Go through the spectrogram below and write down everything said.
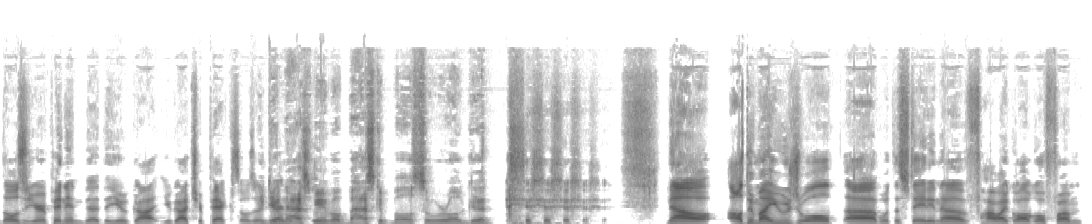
those are your opinion. That you got you got your picks. Those are You good. didn't ask me about basketball, so we're all good. now I'll do my usual uh, with the stating of how I go. I'll go from.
